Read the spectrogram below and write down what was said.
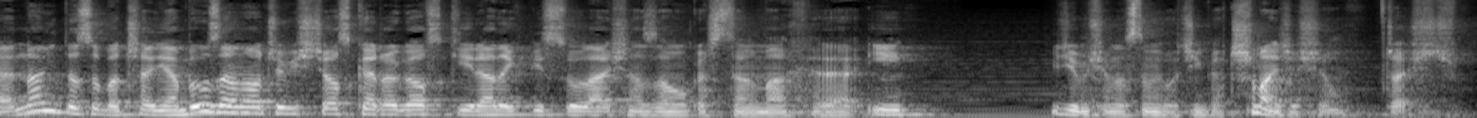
no i do zobaczenia. Był ze mną oczywiście Oskar Rogowski, Radek Pisula, ja się nazywam Łukasz Stelmach i Widzimy się w następnych odcinkach. Trzymajcie się. Cześć.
